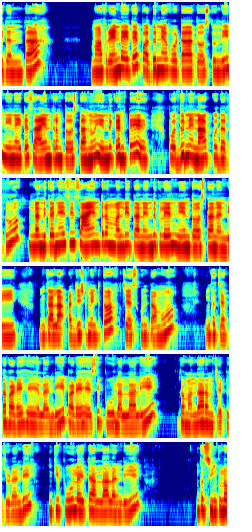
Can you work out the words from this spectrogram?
ఇదంతా. మా ఫ్రెండ్ అయితే పొద్దున్నే ఫోటో తోస్తుంది నేనైతే సాయంత్రం తోస్తాను. ఎందుకంటే పొద్దున్నే నాకు కుదరదు. అందుకనేసి సాయంత్రం మళ్ళీ తను ఎందుకు లేని నేను తోస్తానండి. ఇంకా అలా అడ్జస్ట్మెంట్తో చేసుకుంటాము. ఇంకా చెత్త పడేసేయాలండి. పడేసేసి పూలు అల్లాలి. ఇంకా మందారం చెట్టు చూడండి. ఇంక ఈ పూలు అయితే అల్లాలండి. ఇంకా సింకులో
